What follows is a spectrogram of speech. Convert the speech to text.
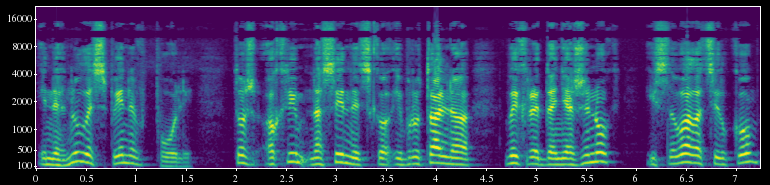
і не гнули спини в полі. Тож, окрім насильницького і брутального викрадення жінок, існувала цілком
